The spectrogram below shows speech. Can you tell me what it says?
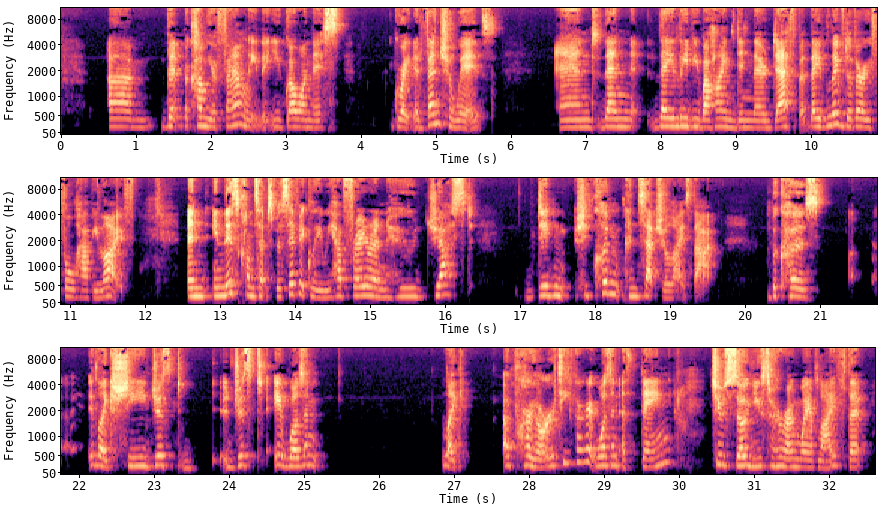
um, that become your family that you go on this great adventure with and then they leave you behind in their death but they've lived a very full happy life. And in this concept specifically we have Frieren who just didn't she couldn't conceptualize that because like she just just it wasn't like a priority for her. It wasn't a thing. She was so used to her own way of life that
